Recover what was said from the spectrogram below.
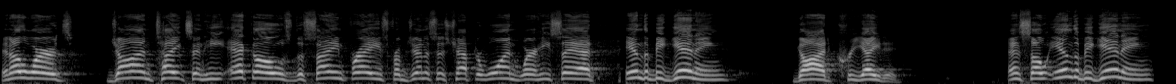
In other words, John takes and he echoes the same phrase from Genesis chapter 1 where he said, In the beginning, God created. And so, in the beginning,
